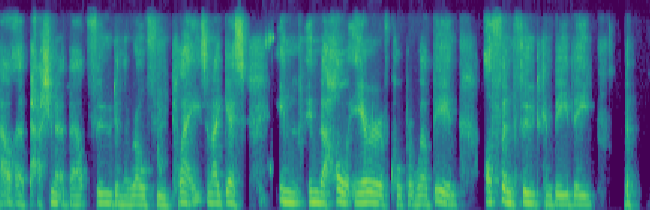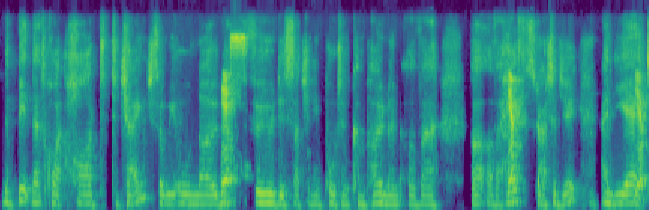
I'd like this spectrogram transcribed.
uh, passionate about food and the role food plays. And I guess in in the whole area of corporate well-being, often food can be the the, bit that's quite hard to change. So we all know that food is such an important component of a uh, of a health yep. strategy, and yet yep.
